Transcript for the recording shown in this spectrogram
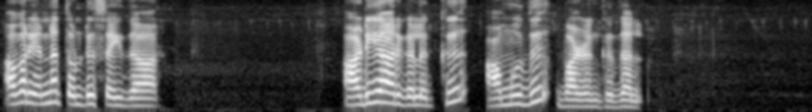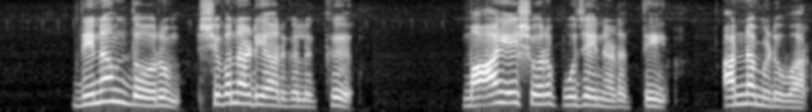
அவர் என்ன தொண்டு செய்தார்? அடியார்களுக்கு அமுது வழங்குதல். தினம்தோறும் சிவனடியார்களுக்கு மாகேஸ்வர பூஜை நடத்தி அன்னமிடுவார்.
